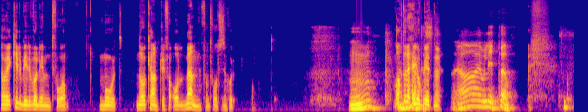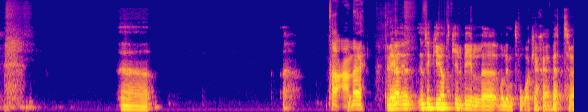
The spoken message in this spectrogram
Då har vi Kill Bill volym 2 mot No Country for Old Men från 2007. Mm. Var inte det här jobbigt nu? Ja, jo lite. Eh, Fan, nej. men jag, jag, jag tycker ju att Kill Bill uh, volym 2 kanske är bättre.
